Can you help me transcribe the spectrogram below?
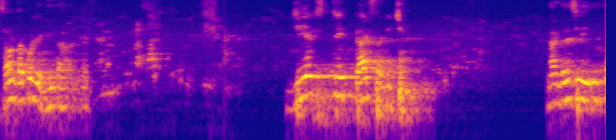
సౌండ్ తక్కువ చేయి ఇంత జిఎస్టి ట్యాక్స్ తగ్గించింది. నాకు తెలిసి ఇంత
